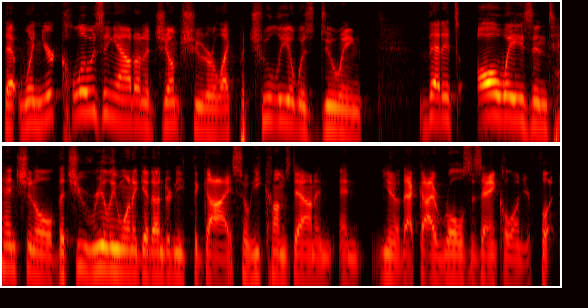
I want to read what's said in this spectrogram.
that when you're closing out on a jump shooter like Pachulia was doing, that it's always intentional that you really want to get underneath the guy so he comes down and, and you know that guy rolls his ankle on your foot.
